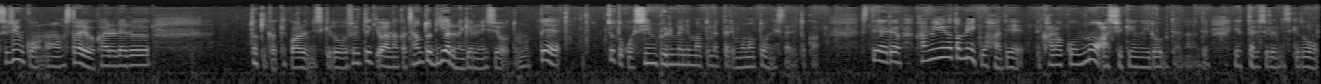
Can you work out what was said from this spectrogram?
主人公のスタイルが変えられる時が結構あるんですけどそういう時はなんかちゃんとリアルなギャルにしようと思ってちょっとこうシンプルめにまとめたりモノトーンにしたりとかしてで髪色とメイクは派手でカラコンもアッシュ系の色みたいなのでやったりするんですけど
